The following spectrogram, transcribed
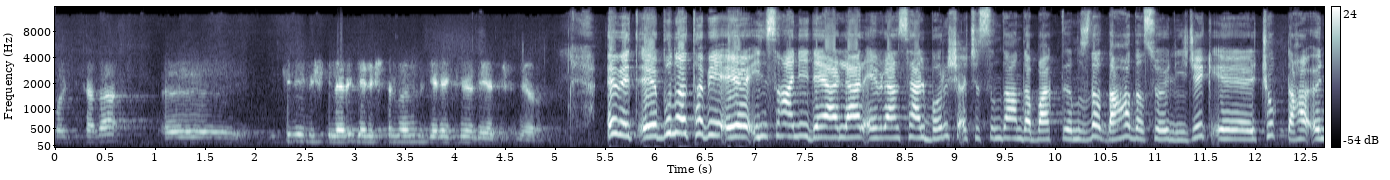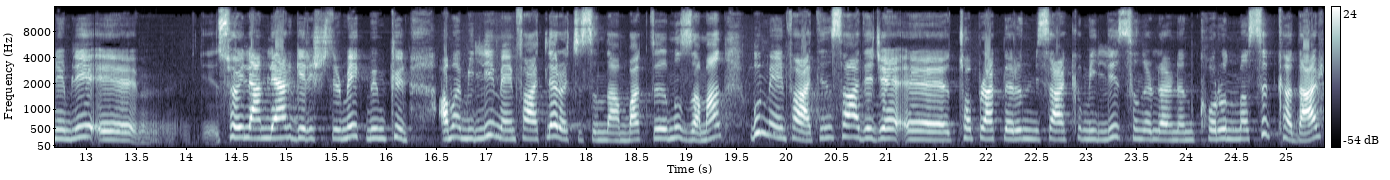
politikada e, ikili ilişkileri geliştirmemiz gerekiyor diye düşünüyorum. Evet, e, buna tabii e, insani değerler, evrensel barış açısından da baktığımızda daha da söyleyecek e, çok daha önemli söylemler geliştirmek mümkün. Ama milli menfaatler açısından baktığımız zaman bu menfaatin sadece e, toprakların misak-ı milli sınırlarının korunması kadar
